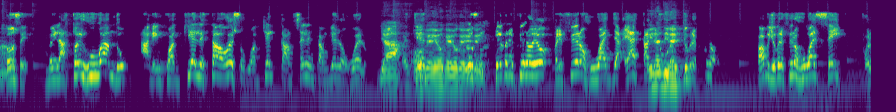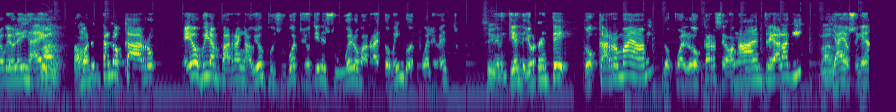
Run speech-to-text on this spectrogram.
Entonces, me la estoy jugando a que en cualquier estado eso, cualquier cancelen también los vuelos. Ya, ok, ok, ok, Entonces, ¿Qué prefiero yo? Prefiero jugar ya, ya está. Ir directo. Yo prefiero, papi, yo prefiero jugar safe. Fue lo que yo le dije a ellos. Vamos a rentar los carros. Ellos miran para atrás en avión, por supuesto. Ellos tienen su vuelo para atrás el domingo después del evento. Sí. ¿Me entiendes? Yo renté dos carros en Miami, los cuales los dos carros se van a entregar aquí y ya ellos se quedan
